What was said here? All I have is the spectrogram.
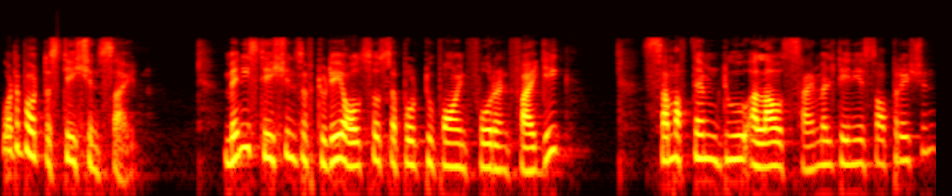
What about the station side? Many stations of today also support 2.4 and 5 gig. Some of them do allow simultaneous operation.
